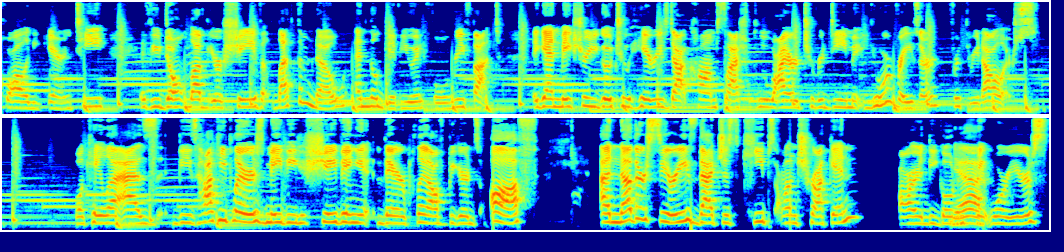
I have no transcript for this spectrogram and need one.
quality guarantee. If you don't love your shave, let them know and they'll give you a full refund. Again, make sure you go to harrys.com slash bluewire to redeem your razor for $3. Well, Kayla, as these hockey players may be shaving their playoff beards off, another series that just keeps on trucking are the Golden yeah. State Warriors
